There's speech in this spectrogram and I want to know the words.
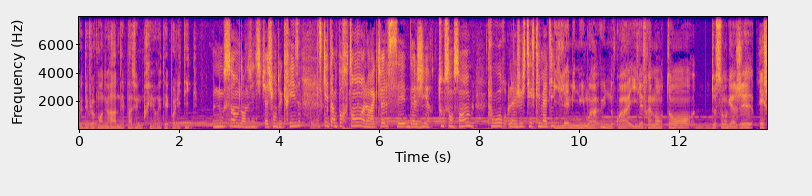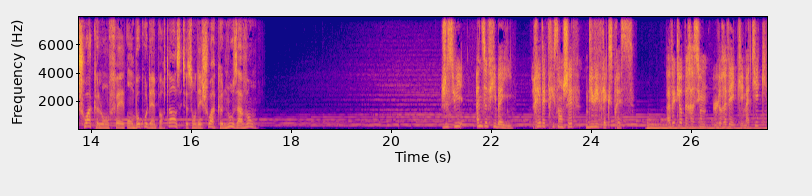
le développement durable n'est pas une priorité politique. Nous sommes dans une situation de crise. Ce qui est important à l'heure actuelle, c'est d'agir tous ensemble pour la justice climatique. Il est minuit moins une, quoi. Il est vraiment temps de s'engager. Les choix que l'on fait ont beaucoup d'importance. Ce sont des choix que nous avons. Je suis Anne-Sophie Bailly, rédactrice en chef du VIF l'Express. Avec l'opération Le Réveil climatique,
